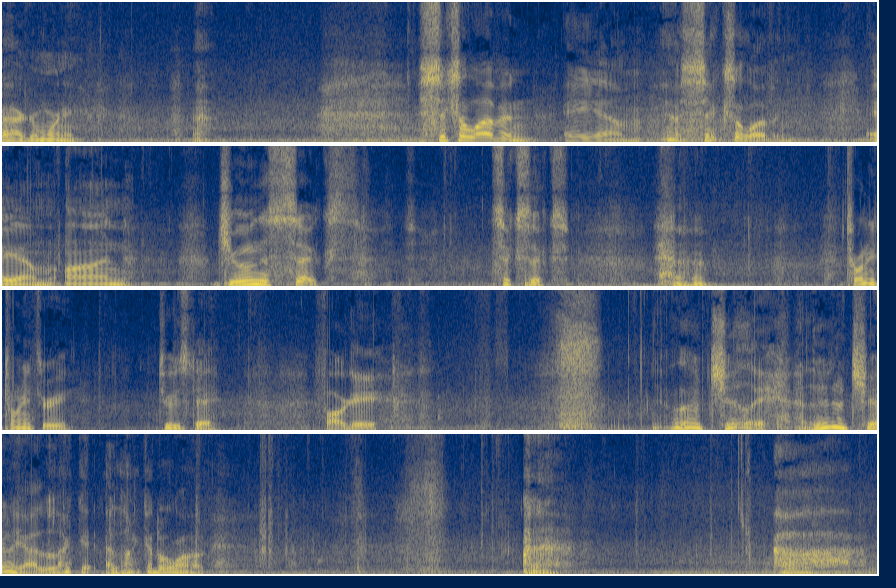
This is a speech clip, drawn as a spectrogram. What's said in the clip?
Ah, good morning. 6:11 a.m. Yeah, 6:11 a.m. on June the 6th, 6 2023, Tuesday. Foggy. A little chilly. A little chilly. I like it. I like it a lot. ah.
